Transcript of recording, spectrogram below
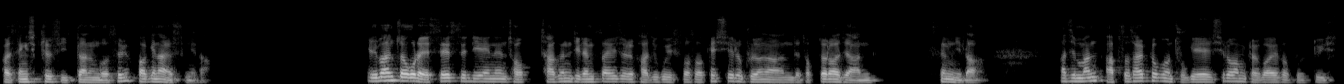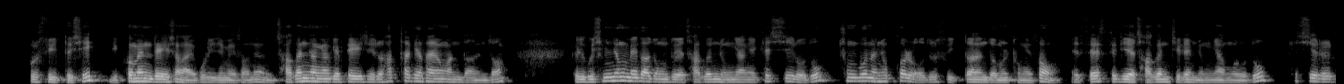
발생시킬 수 있다는 것을 확인하였습니다. 일반적으로 SSD에는 적, 작은 D램 사이즈를 가지고 있어서 캐시를 구현하는데 적절하지 않습니다. 하지만 앞서 살펴본 두 개의 실험 결과에서 볼 수 있듯이 리커멘데이션 알고리즘에서는 작은 영역의 페이지를 핫하게 사용한다는 점 그리고 16메가 정도의 작은 용량의 캐시로도 충분한 효과를 얻을 수 있다는 점을 통해서 SSD의 작은 D램 용량으로도 캐시를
